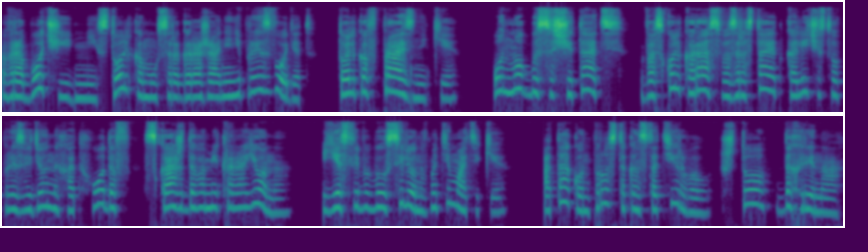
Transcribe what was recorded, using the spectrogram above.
В рабочие дни столько мусора горожане не производят, только в праздники. Он мог бы сосчитать, во сколько раз возрастает количество произведенных отходов с каждого микрорайона, если бы был силен в математике. А так он просто констатировал, что до хрена.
